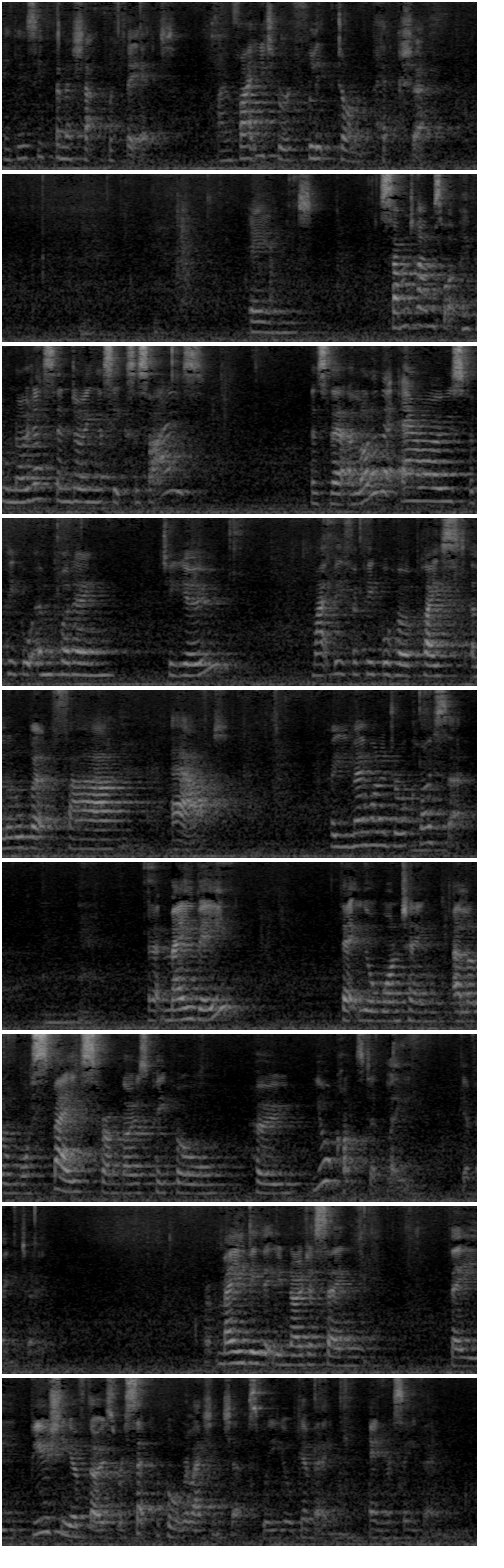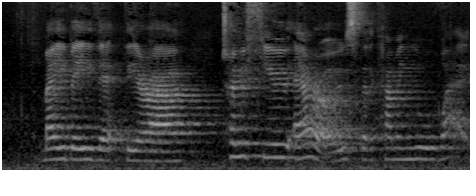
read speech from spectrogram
And as you finish up with that, I invite you to reflect on the picture. And sometimes what people notice in doing this exercise is that a lot of the arrows for people inputting to you might be for people who are placed a little bit far out, who you may want to draw closer. And it may be that you're wanting a little more space from those people who you're constantly giving to. It may be that you're noticing the beauty of those reciprocal relationships where you're giving and receiving. Maybe that there are too few arrows that are coming your way.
